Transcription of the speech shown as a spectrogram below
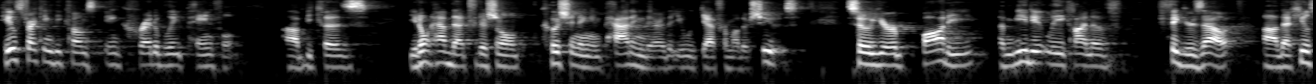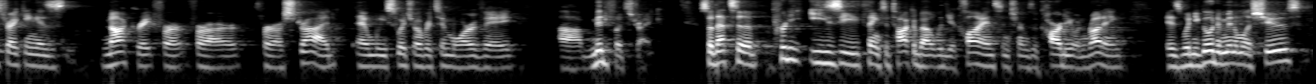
heel striking becomes incredibly painful uh, because you don't have that traditional cushioning and padding there that you would get from other shoes. So your body immediately kind of figures out uh, that heel striking is not great for, for, our, for our stride, and we switch over to more of a uh, midfoot strike. So that's a pretty easy thing to talk about with your clients in terms of cardio and running is when you go to minimalist shoes,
